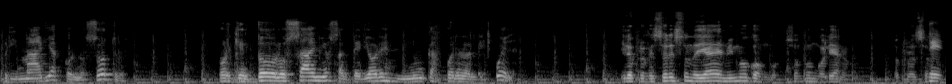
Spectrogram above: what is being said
primaria con nosotros. Porque en todos los años anteriores nunca fueron a la escuela. ¿Y los profesores son de allá del mismo Congo? ¿Son congolianos? Sí,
